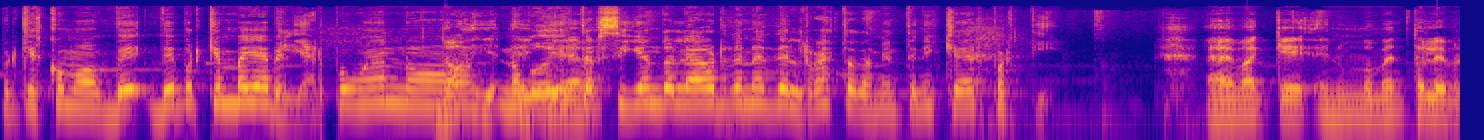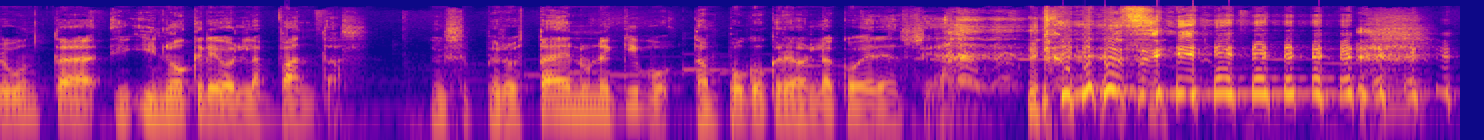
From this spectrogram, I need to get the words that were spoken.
Porque es como, ve, ve por quién vaya a pelear, pues weón. No, No, no, podéis estar siguiendo las órdenes del resto, también tenéis que ver por ti. Además que en un momento le pregunta, y, y no creo en las bandas. Dice, pero está en un equipo, tampoco creo en la coherencia. Sí.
